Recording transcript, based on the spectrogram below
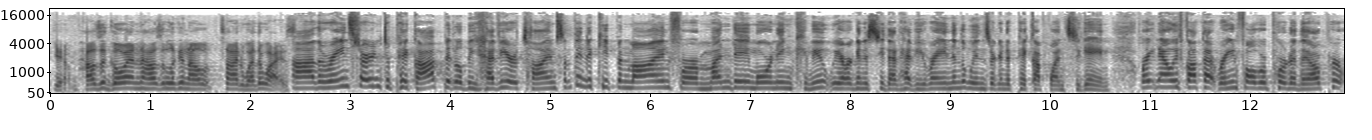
Yeah. How's it going? How's it looking outside weather-wise? Uh, the rain's starting to pick up. It'll be heavier time. Something to keep in mind for our Monday morning commute. We are going to see that heavy rain and the winds are going to pick up once again. Right now, we've got that rainfall report at the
